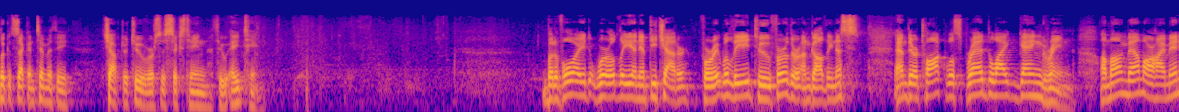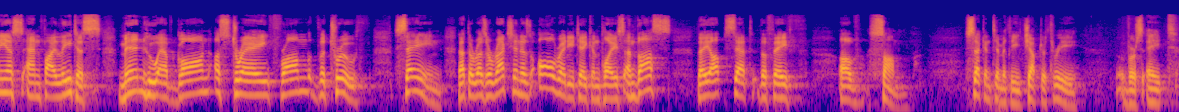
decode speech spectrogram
Look at 2 Timothy chapter 2 verses 16 through 18. But avoid worldly and empty chatter, for it will lead to further ungodliness, and their talk will spread like gangrene. Among them are Hymenaeus and Philetus, men who have gone astray from the truth saying that the resurrection has already taken place, and thus they upset the faith of some. 2 Timothy chapter 3 verse 8.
